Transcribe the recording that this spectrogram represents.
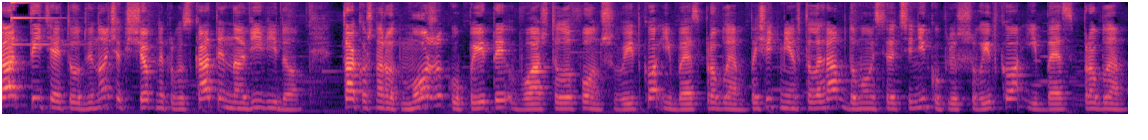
та тицяйте у дзвіночок, щоб не пропускати нові відео. Також народ може купити ваш телефон швидко і без проблем. Пишіть мені в телеграм, домовився ціні, куплю швидко і без проблем.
